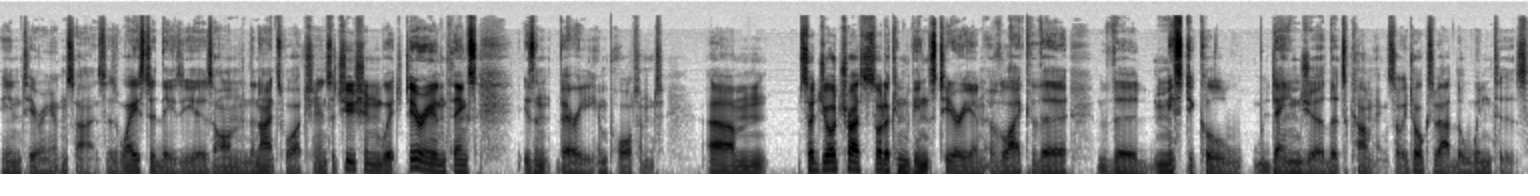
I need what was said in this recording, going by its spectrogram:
in Tyrion's eyes, has wasted these years on the Night's Watch, an institution which Tyrion thinks isn't very important. Um, so George tries to sort of convince Tyrion of like the the mystical danger that's coming. So he talks about the winters,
